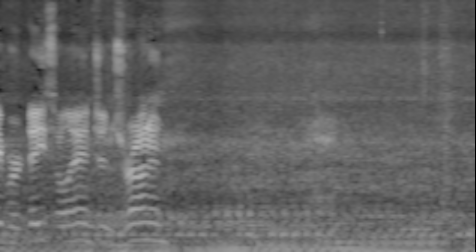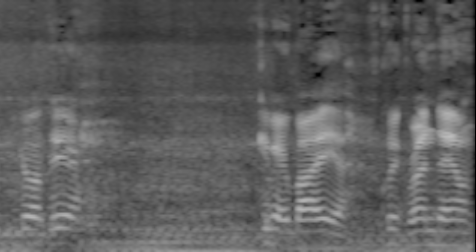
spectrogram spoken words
Diesel engines running. Go up there, give everybody a quick rundown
